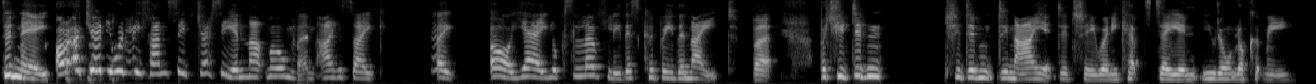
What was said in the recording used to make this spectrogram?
didn't he? Or I genuinely fancied Jesse in that moment. I was like, like, oh yeah, he looks lovely. This could be the night. But but she didn't she didn't deny it, did she? When he kept saying, "You don't look at me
